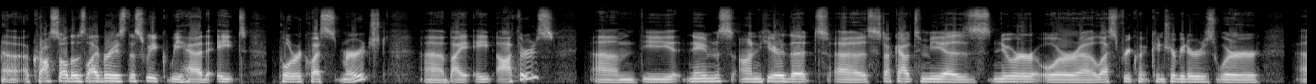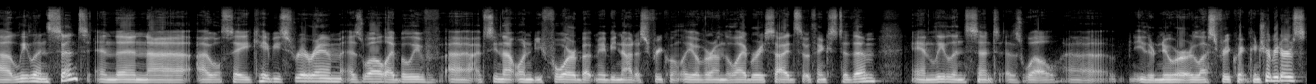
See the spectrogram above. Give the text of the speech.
Uh, across all those libraries this week, we had eight pull requests merged uh, by eight authors. Um, the names on here that uh, stuck out to me as newer or uh, less frequent contributors were uh, Leland Sent, and then uh, I will say KB Sriram as well. I believe uh, I've seen that one before, but maybe not as frequently over on the library side. So thanks to them and Leland Sent as well, either newer or less frequent contributors.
